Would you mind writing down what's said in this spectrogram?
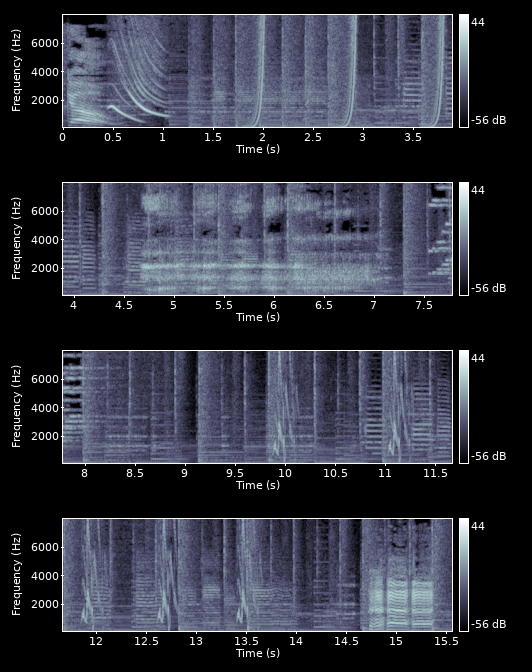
go! 하하하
